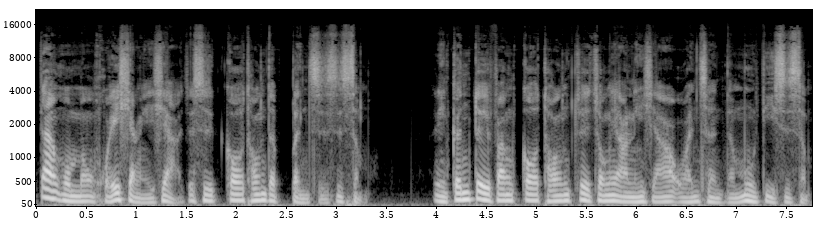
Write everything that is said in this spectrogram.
但我们回想一下，就是沟通的本质是什么？你跟对方沟通最重要，你想要完成的目的是什么？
